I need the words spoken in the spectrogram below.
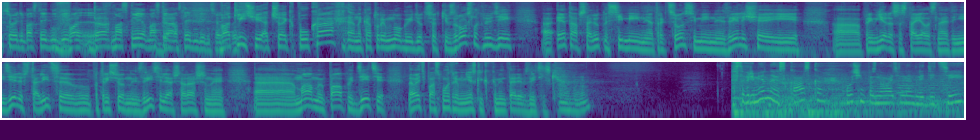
всё, сегодня последний день, В- э, да. в Москве, в Москве Да. последний день. В отличие от Человека-паука, э, на который много идет все-таки взрослых людей, э, это абсолютно семейный аттракцион, семейное зрелище. И э, премьера состоялась на этой неделе в столице. Потрясенные зрители, ошарашенные э, мамы, папы, дети. Давайте посмотрим несколько комментариев зрительских. Современная сказка, очень познавательная для детей.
